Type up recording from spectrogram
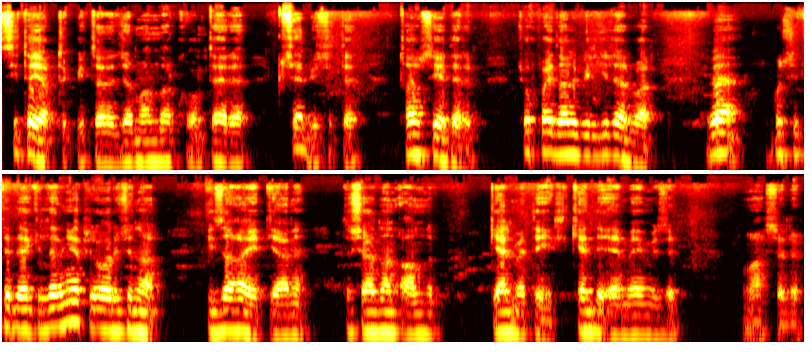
site yaptık bir tane cemanlar.com.tr güzel bir site. Tavsiye ederim. Çok faydalı bilgiler var. Ve bu sitedekilerin hepsi orijinal. Bize ait yani dışarıdan alınıp gelme değil. Kendi emeğimizin mahsulü.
